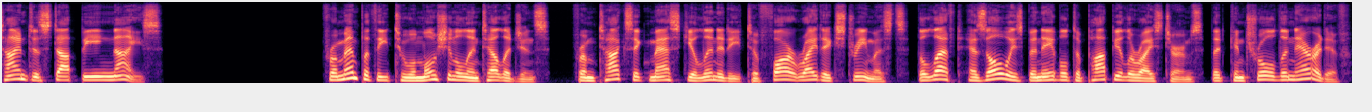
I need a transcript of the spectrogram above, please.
time to stop being nice. From empathy to emotional intelligence, from toxic masculinity to far right extremists, the left has always been able to popularize terms that control the narrative.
